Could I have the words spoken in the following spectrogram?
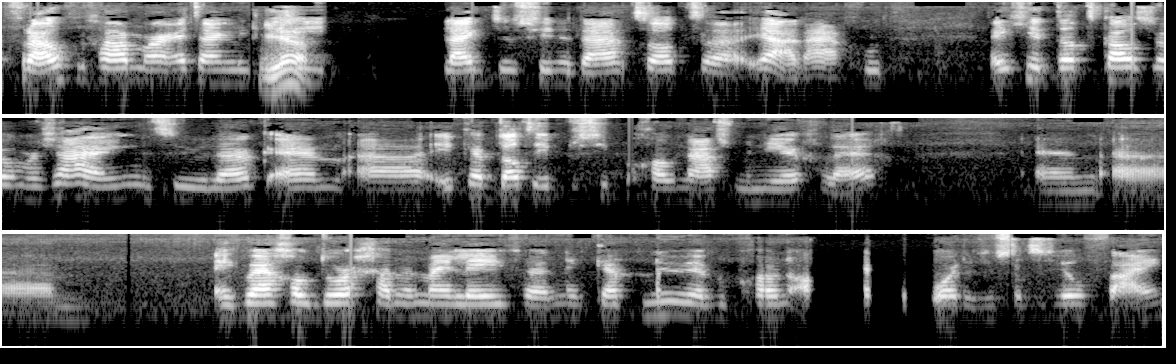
vrouw gegaan. Maar uiteindelijk Ja. blijkt dus inderdaad dat, ja, nou ja, goed. Weet je, dat kan zomaar zijn natuurlijk. En ik heb dat in principe gewoon naast me neergelegd. En ehm, ik ben gewoon doorgegaan met mijn leven. En ik heb nu heb ik gewoon alles op orde, dus dat is heel fijn.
